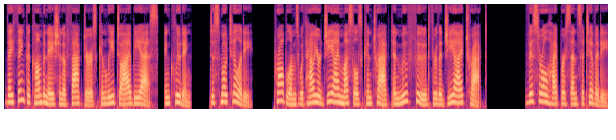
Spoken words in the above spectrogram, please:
They think a combination of factors can lead to IBS, including dysmotility, problems with how your GI muscles contract and move food through the GI tract, visceral hypersensitivity,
